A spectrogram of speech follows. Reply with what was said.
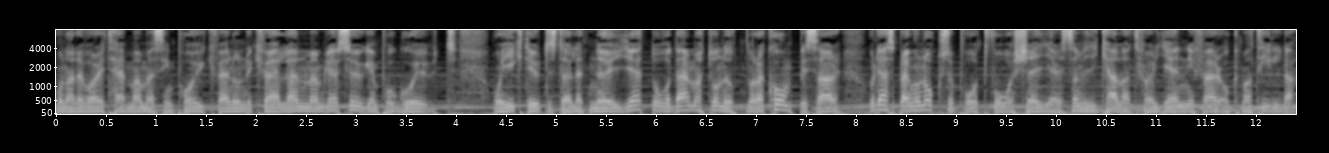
Hon hade varit hemma med sin pojkvän under kvällen men blev sugen på att gå ut. Hon gick till utestället Nöjet och där mötte hon upp några kompisar och där sprang hon också på två tjejer som vi kallat för Jennifer och Matilda.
